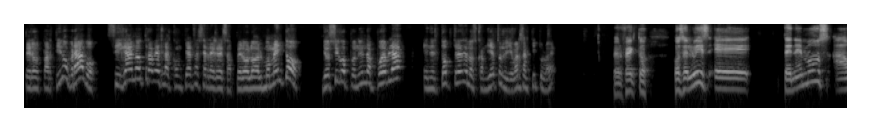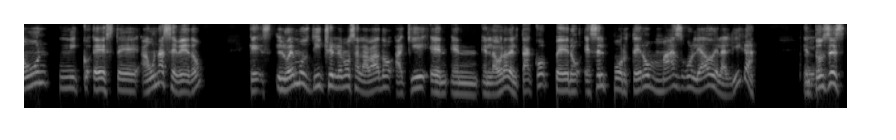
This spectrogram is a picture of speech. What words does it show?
pero partido bravo. Si gana otra vez, la confianza se regresa. Pero lo, al momento, yo sigo poniendo a Puebla en el top 3 de los candidatos de llevarse al título. ¿eh? Perfecto. José Luis, eh, tenemos a un, este, a un Acevedo que lo hemos dicho y lo hemos alabado aquí en, en, en, la hora del taco, pero es el portero más goleado de la liga. Entonces,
